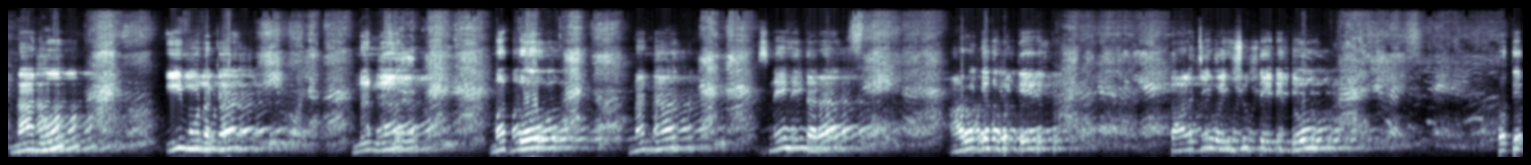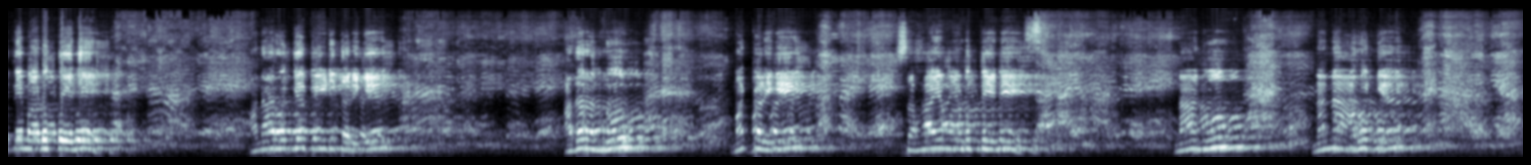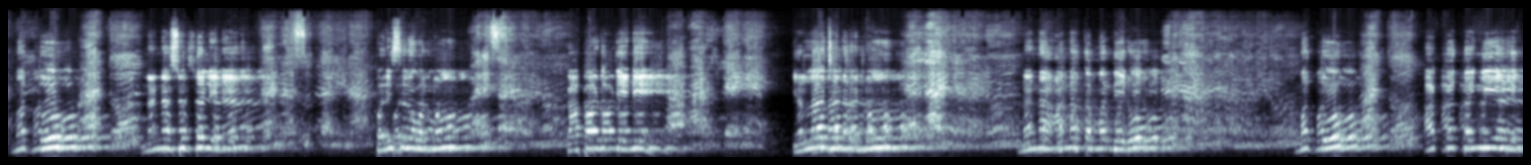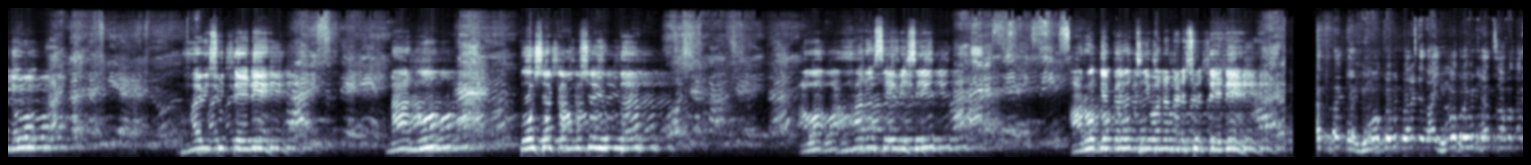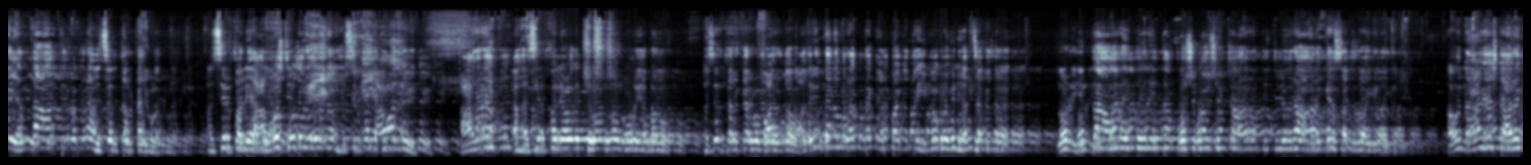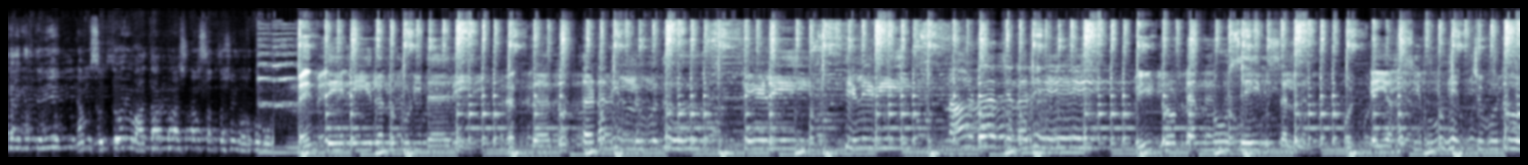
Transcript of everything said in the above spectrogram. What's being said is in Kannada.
ನಾನು ಈ ಮೂಲಕ ನನ್ನ ಮತ್ತು ನನ್ನ ಸ್ನೇಹಿತರ ಆರೋಗ್ಯದ ಬಗ್ಗೆ ಕಾಳಜಿ ವಹಿಸುತ್ತೇನೆಂದು ಪ್ರತಿಜ್ಞೆ ಮಾಡುತ್ತೇನೆ. ಅನಾರೋಗ್ಯ ಪೀಡಿತರಿಗೆ, ಅದರಲ್ಲೂ ಮಕ್ಕಳಿಗೆ ಸಹಾಯ ಮಾಡುತ್ತೇನೆ. ನಾನು ನನ್ನ ಆರೋಗ್ಯ ಮತ್ತು ನನ್ನ ಸುತ್ತಲಿನ ಪರಿಸರವನ್ನು ಕಾಪಾಡುತ್ತೇನೆ. ಎಲ್ಲಾ ಜನರನ್ನು ನನ್ನ ಅಣ್ಣ ತಮ್ಮಂದಿರು ಮತ್ತು ಅಕ್ಕ ತಂಗಿಯರೆಂದು ಭಾವಿಸುತ್ತೇನೆ. ನಾನು ಪೋಷಕಾಂಶಯುಕ್ತ ಆಹಾರ ಸೇವಿಸಿ ಆರೋಗ್ಯಕರ ಜೀವನ ನಡೆಸುತ್ತೇನೆ. ರಕ್ತಕ್ಕೆ ಹಿಮೋಗ್ಲೋಬಿನ್ ಕ್ವಾಲಿಟಿ ಹಿಮೋಗ್ಲೋಬಿನ್ ಹೆಚ್ಚಾಗ್ಬೇಕಾದ್ರೆ ಎಂತ ಆಹಾರ ತಿನ್ಬೇಕಾದ್ರೆ ಹಸಿರು ತರಕಾರಿಗಳು. ಹಸಿರು ಪಲ್ಯ ಆಲ್ಮೋಸ್ಟ್ ಹಸಿರು ಪಲ್ಯ ಯಾವಾಗ್ಲೂ ಆದ್ರೆ ಆ ಹಸಿರು ಪಲ್ಯ ಒಳಗೆ ಚಲೋ ಚಲೋ ನೋಡಿ ಎಲ್ಲಾನು. ಹಸಿರು ತರಕಾರಿಗಳು ಭಾಳ ಇರ್ತಾವ. ಅದರಿಂದ ನಮ್ಮ ರಕ್ತ ಕೆಂಪಾಗುತ್ತೆ ಹಿಮೋಗ್ಲೋಬಿನ್ ಹೆಚ್ಚಾಗುತ್ತೆ ನೋಡಿ ಇಂತ ಆಹಾರ ಇದ್ದರೆ ಇಂತ ಪೋಷಕಾಂಶಯುಕ್ತ ಆಹಾರ ತಿಂತೀವಿ ಅಂದ್ರೆ ಆರೋಗ್ಯ ಸದೃಢವಾಗಿರುತ್ತೆ. ಅವು ನಾವ್ ಎಷ್ಟು ಆರೋಗ್ಯ ಆಗಿರ್ತೀವಿ ನಮ್ಮ ಸುತ್ತುವರಿ ವಾತಾವರಣ ಅಷ್ಟು ನಾವು ಸಂತೋಷ ನೋಡ್ಕೋಬಹುದು ನೀರನ್ನು ಕುಡಿದರೆ ರಕ್ತದೊತ್ತಡ హింసలు పొట్టೆಯ ಹಸಿವು ಹೆಚ್ಚುವುದು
